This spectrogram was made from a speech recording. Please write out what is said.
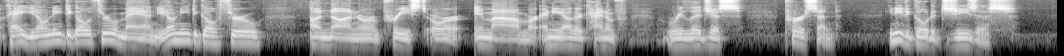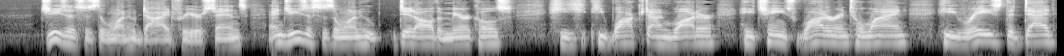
Okay, you don't need to go through a man. You don't need to go through a nun or a priest or imam or any other kind of religious person. You need to go to Jesus. Jesus is the one who died for your sins, and Jesus is the one who did all the miracles. He he walked on water, he changed water into wine, he raised the dead,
